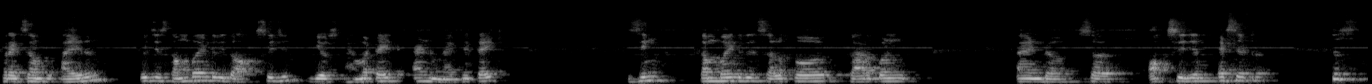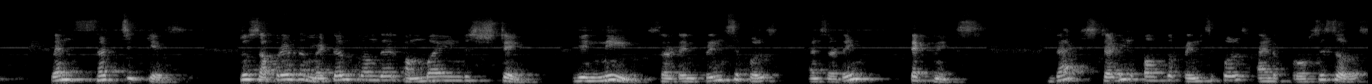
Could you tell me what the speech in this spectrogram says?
for example, iron, which is combined with oxygen, gives hematite and magnetite. Zinc combined with sulfur, carbon, and uh, oxygen, etc. So, when such a case, to separate the metal from their combined state, we need certain principles and certain techniques. That study of the principles and processes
